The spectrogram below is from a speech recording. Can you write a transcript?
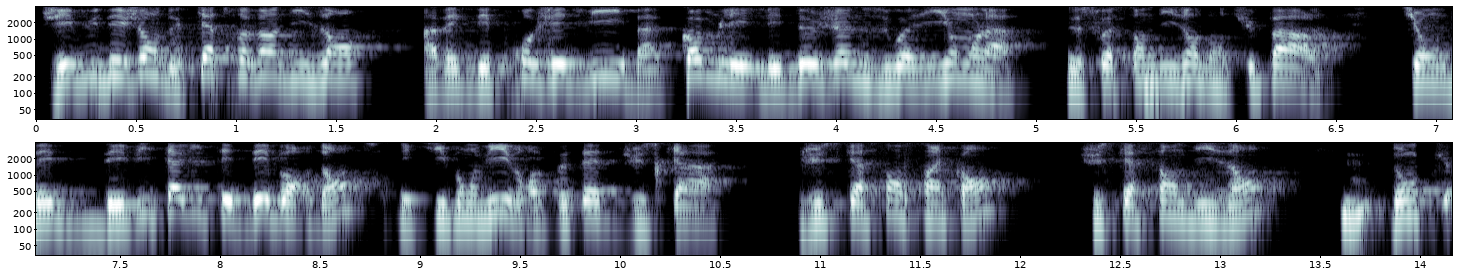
J'ai vu des gens de 90 ans avec des projets de vie, bah, comme les, deux jeunes oisillons là de 70 ans dont tu parles, qui ont des, vitalités débordantes et qui vont vivre peut-être jusqu'à jusqu'à 105 ans, jusqu'à 110 ans. Donc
